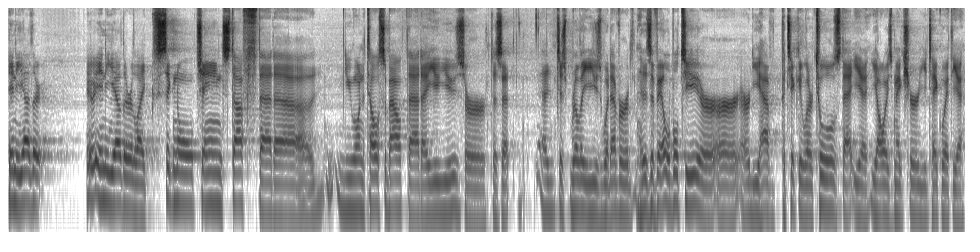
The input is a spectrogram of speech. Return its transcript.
Any other any other like signal chain stuff that uh, you want to tell us about that uh, you use, or does it uh, just really use whatever is available to you, or, or, or, do you have particular tools that you, you always make sure you take with you?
